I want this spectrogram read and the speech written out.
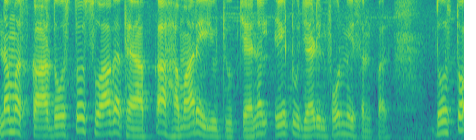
नमस्कार दोस्तों, स्वागत है आपका हमारे YouTube channel A to Z information पर। दोस्तों,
